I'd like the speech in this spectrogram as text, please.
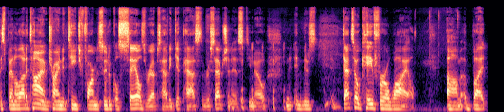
I spent a lot of time trying to teach pharmaceutical sales reps how to get past the receptionist, you know, and, and, there's, that's okay for a while. Um, but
